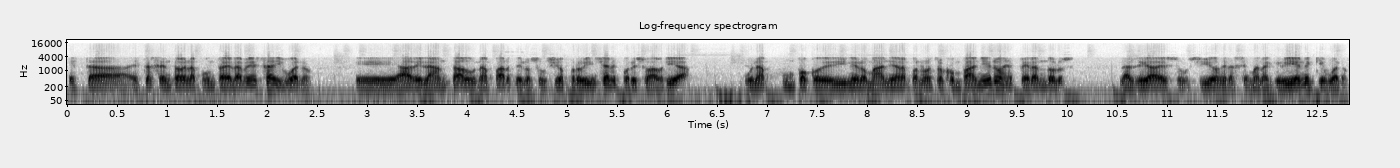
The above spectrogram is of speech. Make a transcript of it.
está está sentado en la punta de la mesa y bueno eh, ha adelantado una parte de los subsidios provinciales, por eso habría una, un poco de dinero mañana para nuestros compañeros, esperando los, la llegada de subsidios de la semana que viene, que bueno,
